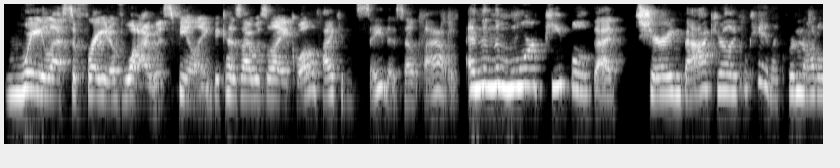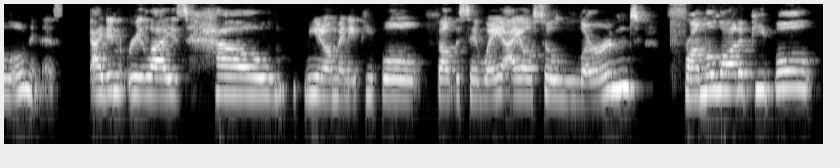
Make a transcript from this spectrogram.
way less afraid of what I was feeling because I was like, well, if I can say this out loud. And then the more people that sharing back, you're like, okay, like we're not alone in this. I didn't realize how, you know, many people felt the same way. I also learned from a lot of people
